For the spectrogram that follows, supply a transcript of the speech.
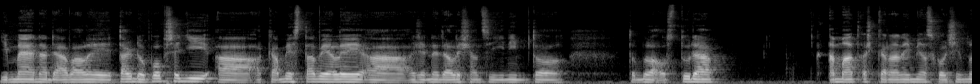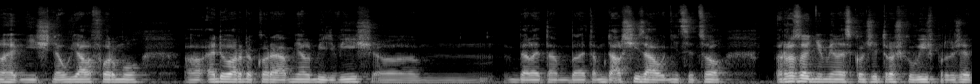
jména dávali tak do popředí a, a kam je stavěli a, a že nedali šanci jiným, to, to byla ostuda. Amat až Karany měl skončit mnohem níž, neudělal formu, Eduardo Korea měl být výš, eh, byli tam, byli tam další závodníci, co rozhodně měli skončit trošku výš, protože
